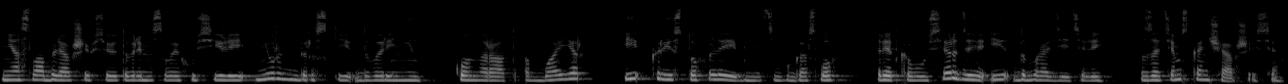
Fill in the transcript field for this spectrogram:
не ослаблявший все это время своих усилий, нюрнбергский дворянин Конрад Байер и Кристоф Лейбниц, богослов редкого усердия и добродетелей, затем скончавшийся.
